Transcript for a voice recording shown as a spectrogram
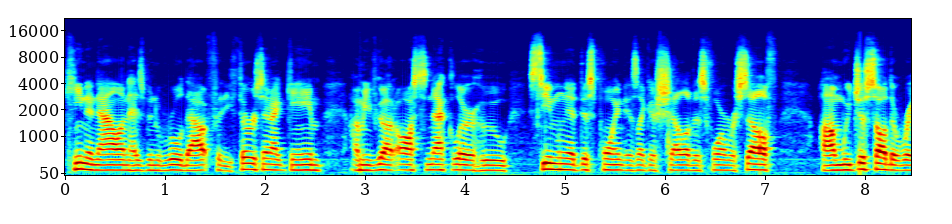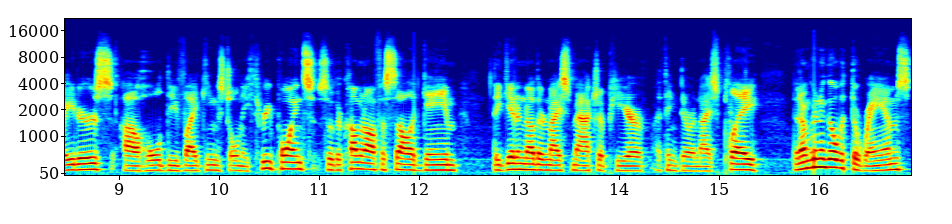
Keenan Allen has been ruled out for the Thursday night game. I mean, you've got Austin Ekeler, who seemingly at this point is like a shell of his former self. Um, we just saw the Raiders uh, hold the Vikings to only three points, so they're coming off a solid game. They get another nice matchup here. I think they're a nice play. Then I'm going to go with the Rams.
